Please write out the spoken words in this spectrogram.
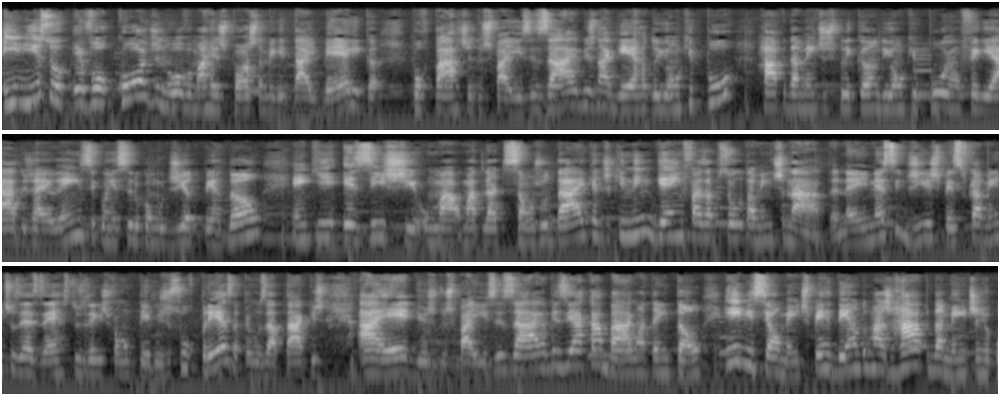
E isso evocou de novo uma resposta militar ibérica por parte dos países árabes na guerra do Yom Kippur. Rapidamente explicando, Yom Kippur é um feriado israelense conhecido como Dia do Perdão, em que existe uma, uma tradição judaica de que ninguém faz absolutamente nada. Né? E nesse dia, especificamente, os exércitos eles foram pegos de surpresa pelos ataques aéreos dos países árabes e acabaram até então inicialmente perdendo, mas rapidamente recuperando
